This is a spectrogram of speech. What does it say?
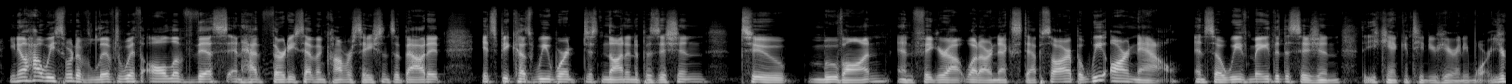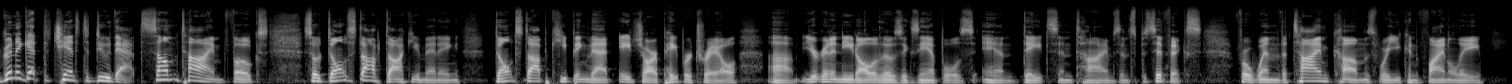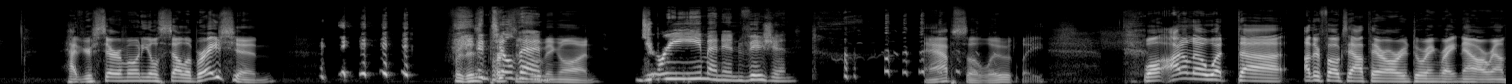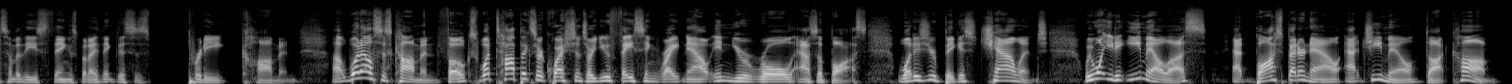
you know how we sort of lived with all of this and had 37 conversations about it? It's because we weren't just not in a position to move on and figure out what our next steps are, but we are now. And so we've made the decision that you can't continue here anymore. You're going to get the chance to do that sometime, folks. So don't stop documenting. Don't stop keeping that HR paper trail. Um, you're going to need all of those examples and dates and times and specifics for when the time comes where you can finally have your ceremonial celebration for this Until person then, moving on dream and envision. Absolutely. Well, I don't know what uh, other folks out there are enduring right now around some of these things, but I think this is pretty common. Uh, what else is common, folks? What topics or questions are you facing right now in your role as a boss? What is your biggest challenge? We want you to email us at bossbetternow at gmail.com.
